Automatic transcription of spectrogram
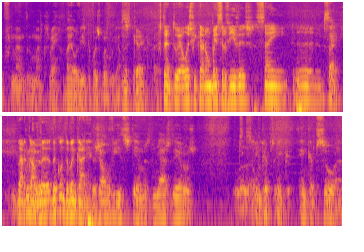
o Fernando Marcos vai, vai ouvir que depois vou ligar o okay. sistema. Portanto, elas ficaram bem servidas sem, uh, sem. dar cabo da, da, conta bancária. Eu já ouvi sistemas de milhares de euros Sim, em, que, em, que, em, que, a pessoa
